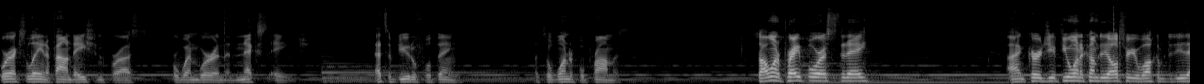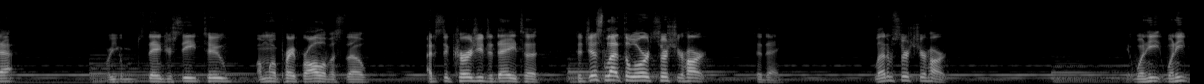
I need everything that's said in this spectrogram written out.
we're actually laying a foundation for us for when we're in the next age. That's a beautiful thing. That's a wonderful promise. So I want to pray for us today. I encourage you, if you want to come to the altar, you're welcome to do that. Or you can stay in your seat too. I'm going to pray for all of us, though. I just encourage you today to, to just let the Lord search your heart today. Let Him search your heart. When He, when he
